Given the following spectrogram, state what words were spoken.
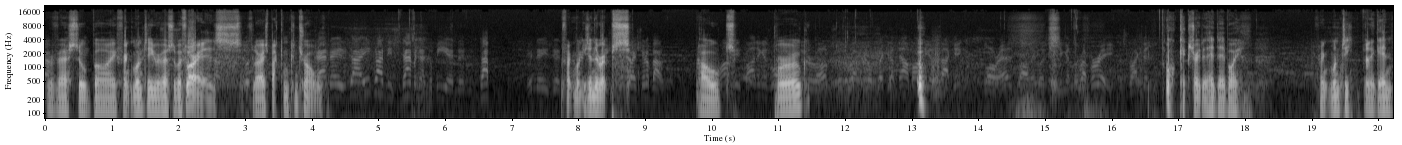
Reversal by Frank Monte, reversal by Flores. Flores back in control. Frank Monte's in the ropes. Holds. Brogue. Oh. oh, kick straight to the head there boy. Frank Monte. And again.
